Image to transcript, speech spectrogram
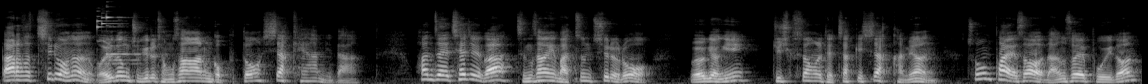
따라서 치료는 월경 주기를 정상화하는 것부터 시작해야 합니다. 환자의 체질과 증상에 맞춘 치료로 월경이 규식성을 되찾기 시작하면 초음파에서 난소에 보이던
